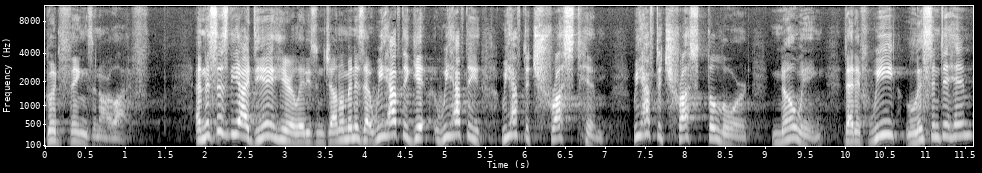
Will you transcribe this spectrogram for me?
good things in our life. And this is the idea here, ladies and gentlemen, is that we have to get, we have to, we have to trust him. We have to trust the Lord, knowing that if we listen to him,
